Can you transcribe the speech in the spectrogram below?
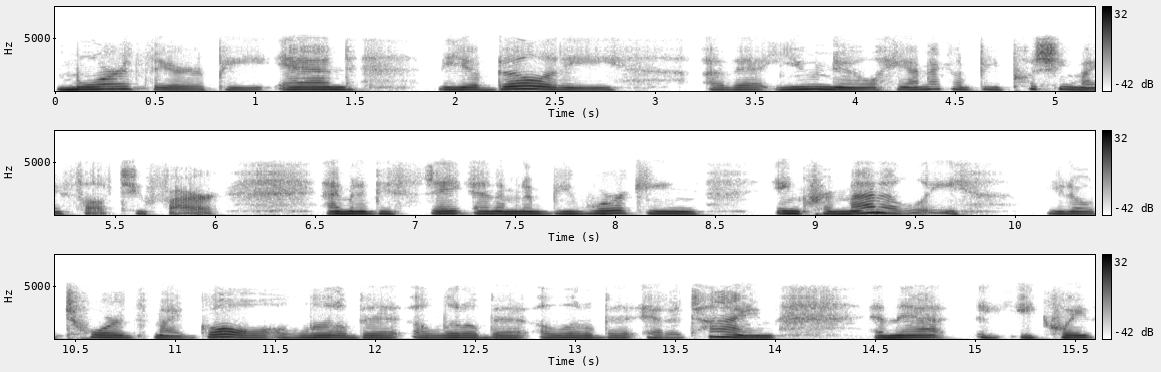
more therapy and the ability uh, that you knew, hey, I'm not going to be pushing myself too far. I'm going to be stay- and I'm going to be working incrementally, you know, towards my goal a little bit, a little bit, a little bit at a time, and that equates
